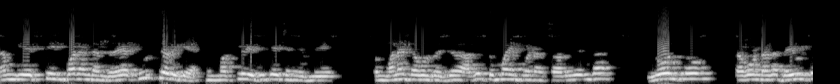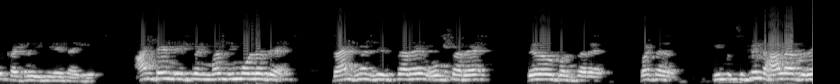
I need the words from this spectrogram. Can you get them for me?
ನಮ್ಗೆ ಎಷ್ಟು ಇಂಪಾರ್ಟೆಂಟ್ ಅಂದ್ರೆ ಫ್ಯೂಚರ್ಗೆ ನಿಮ್ಮ ಮಕ್ಳು ಎಜುಕೇಶನ್ ಇರ್ಲಿ, ಒಂದ್ ಮನೆ ತಗೊಳ್ಬೇಕು, ಅದು ತುಂಬಾ ಇಂಪಾರ್ಟೆಂಟ್ ಅದರಿಂದ ಲೋನ್ಸ್ ತಗೊಂಡಾಗ ದಯವಿಟ್ಟು ಕಟ್ಟ್ರಿ ಇಮಿಡಿಯೇಟ್ ಆಗಿ. ಆನ್ ಟೈಮ್ ರೀಪೇಮೆಂಟ್ ಮಾಡಿ ನಿಮ್ ಒಳ್ಳೇದೇ. ಬ್ಯಾಂಕ್ ಇರ್ತಾರೆ, ಹೋಗ್ತಾರೆ, ಬೇರೆಯವ್ರು ಬರ್ತಾರೆ. ಬಟ್ ನಿಮ್ಮ ಸಿಬಿಲ್ ಹಾಳಾದ್ರೆ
